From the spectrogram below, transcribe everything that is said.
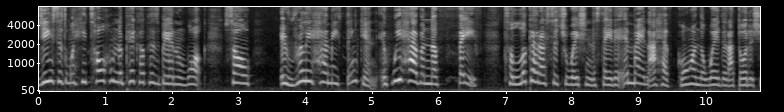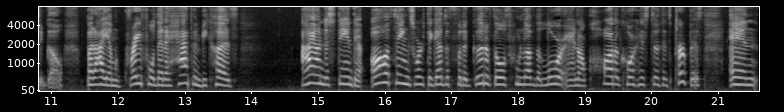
Jesus when he told him to pick up his bed and walk. So it really had me thinking if we have enough faith to look at our situation and say that it might not have gone the way that I thought it should go, but I am grateful that it happened because I understand that all things work together for the good of those who love the Lord and are called according to his purpose. And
